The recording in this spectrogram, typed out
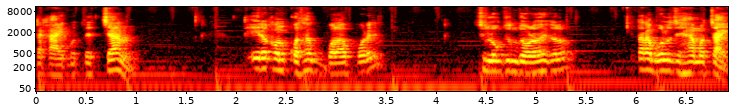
টাকা আয় করতে চান এরকম কথা বলার পরে কিছু লোকজন জড়ো হয়ে গেল। তারা বলল যে হ্যাঁ আমার চাই।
